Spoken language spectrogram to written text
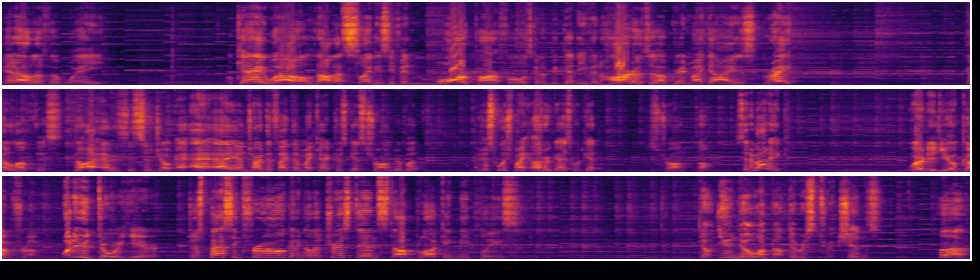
Get out of the way. Okay, well, now that Slade is even more powerful, it's gonna be, get even harder to upgrade my guys. Great! Gotta love this. No, I, I, it's a joke. I, I, I enjoyed the fact that my characters get stronger, but I just wish my other guys would get strong. Oh, cinematic! Where did you come from? What are you doing here? Just passing through, gonna go to Tristan. Stop blocking me, please. Don't you know about the restrictions? Huh,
